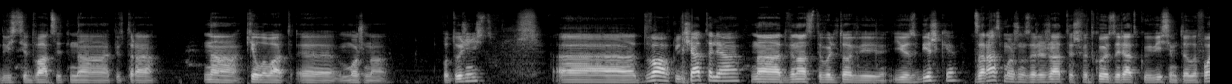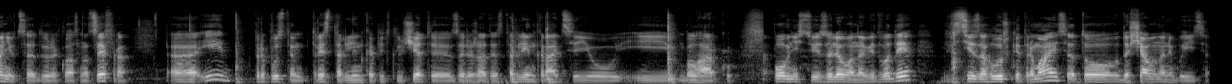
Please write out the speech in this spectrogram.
220 на 1,5 на кВт е, можна потужність. Е, Два включателя на 12-вольтові USB-шки. Зараз можна заряджати швидкою зарядкою 8 телефонів, це дуже класна цифра. Е, І, припустимо, три Starlink підключити, заряджати Starlink, рацію і болгарку. Повністю ізольована від води, всі заглушки тримаються, то доща вона не боїться.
